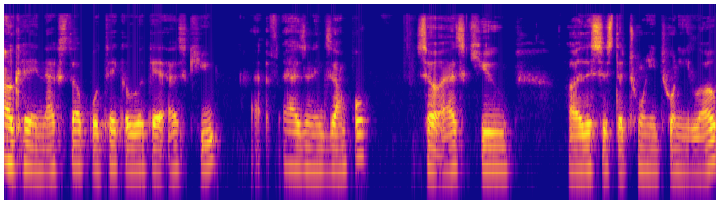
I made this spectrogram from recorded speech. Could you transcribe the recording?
Okay, next up we'll take a look at SQ as an example. So SQ, uh, this is the 2020 low.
